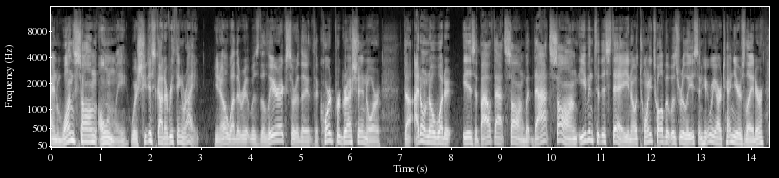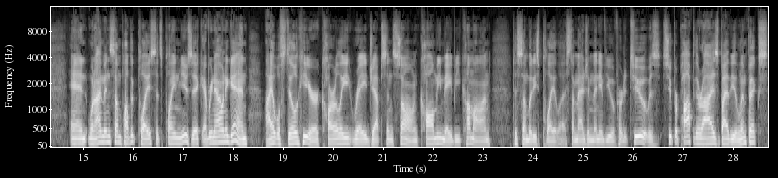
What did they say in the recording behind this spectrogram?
and one song only where she just got everything right. You know, whether it was the lyrics or the, the chord progression or the, I don't know what it is about that song, but that song, even to this day, you know, 2012 it was released, and here we are 10 years later. And when I'm in some public place that's playing music, every now and again, I will still hear Carly Rae Jepsen's song, Call Me Maybe, Come On, to somebody's playlist. I imagine many of you have heard it too. It was super popularized by the Olympics.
